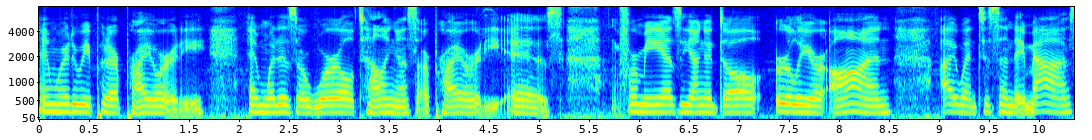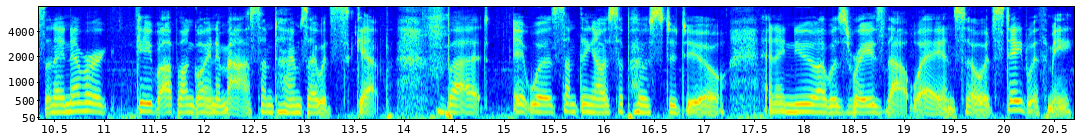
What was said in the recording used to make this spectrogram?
And where do we put our priority? And what is our world telling us our priority is? For me, as a young adult, earlier on, I went to Sunday Mass, and I never gave up on going to Mass. Sometimes I would skip, but it was something I was supposed to do, and I knew I was raised that way, and so it stayed with me.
